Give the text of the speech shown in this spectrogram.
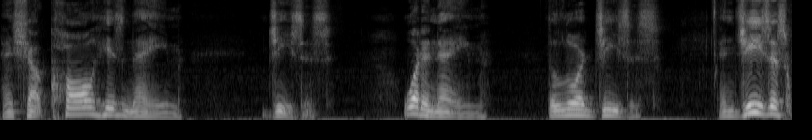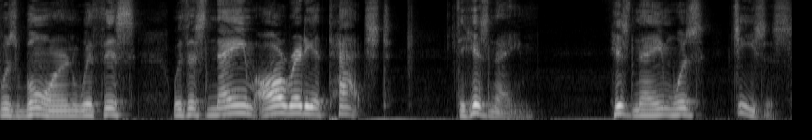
and shalt call his name Jesus. What a name! The Lord Jesus. And Jesus was born with this, with this name already attached to his name. His name was Jesus.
